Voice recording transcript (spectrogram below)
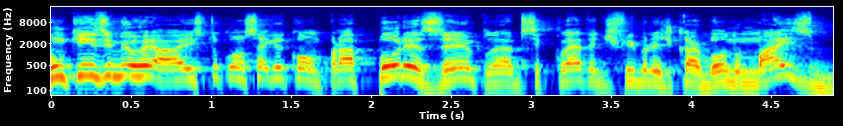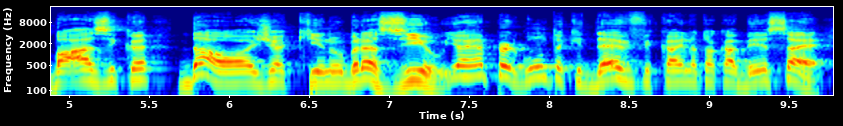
Com 15 mil reais, tu consegue comprar, por exemplo, né, a bicicleta de fibra de carbono mais básica da hoje aqui no Brasil. E aí a pergunta que deve ficar aí na tua cabeça é:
